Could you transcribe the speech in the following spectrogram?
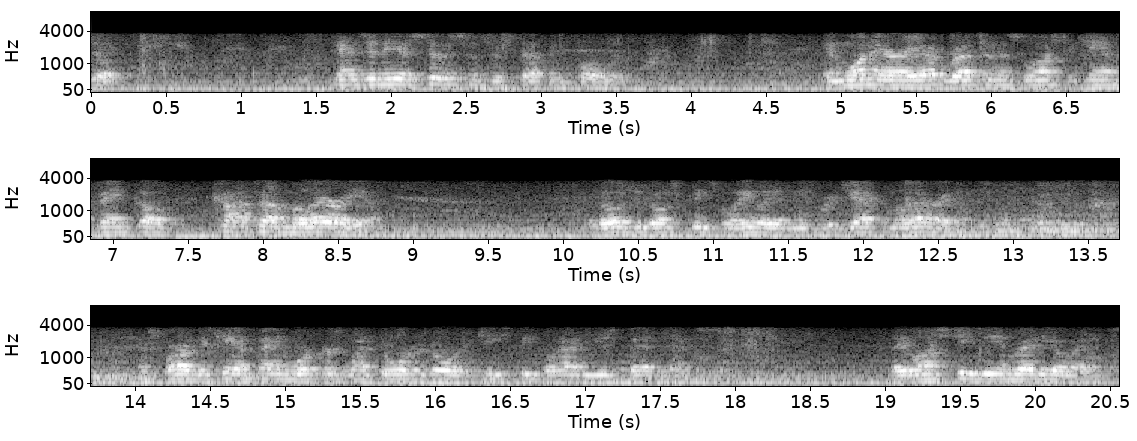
sick. Tanzania's citizens are stepping forward. In one area, residents launched a campaign called Kataa Malaria. For those who don't speak Swahili, it means reject malaria. As part of the campaign, workers went door to door to teach people how to use bed nets. They launched TV and radio ads.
